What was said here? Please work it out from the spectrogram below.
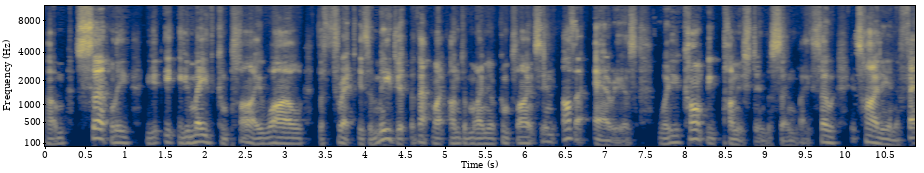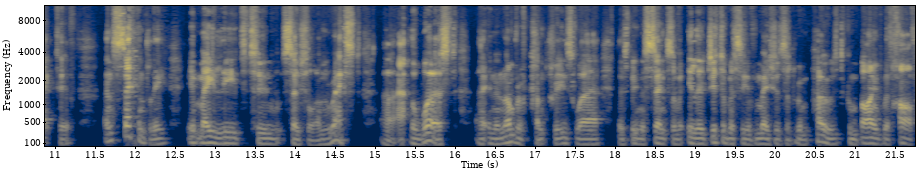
Um, certainly, you, you may comply while the threat is immediate, but that might undermine your compliance in other areas where you can't be punished in the same way. So it's highly ineffective. And secondly, it may lead to social unrest. Uh, at the worst, uh, in a number of countries where there's been a sense of illegitimacy of measures that are imposed combined with harsh,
